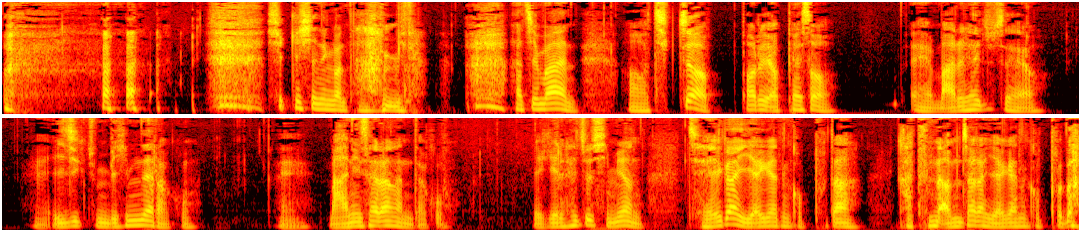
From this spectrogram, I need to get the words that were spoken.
시키시는 건 다 합니다. 하지만 어, 직접 바로 옆에서 네, 말을 해주세요. 네, 이직 준비 힘내라고. 네, 많이 사랑한다고 얘기를 해주시면 제가 이야기하는 것보다 같은 남자가 이야기하는 것보다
